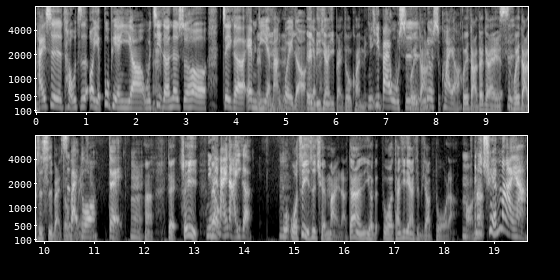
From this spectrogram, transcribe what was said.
还是投资哦也不便宜哦。我记得那时候这个 AMD 也蛮贵的哦，AMD 现在一百多块美金，一百五十五六十块哦。辉达大概辉达是四百多，四百多，对，嗯啊，对，所以你会买哪一个？我我自己是全买了，当然有的我台积电还是比较多啦。哦，你全买呀？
